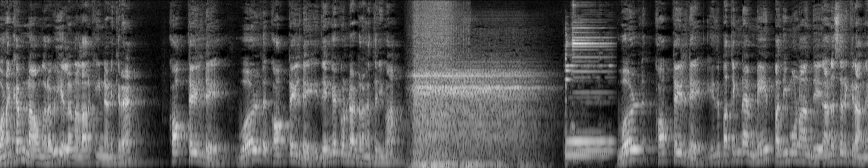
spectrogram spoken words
வணக்கம் நான் உங்கள் ரவி. எல்லாம் நல்லா இருக்கீங்கன்னு நினைக்கிறேன். Cocktail day world cocktail day இது எங்கே கொண்டாடுறாங்க தெரியுமா? வேர்ல்டு காக்டைல் டே இது பார்த்தீங்கன்னா மே பதிமூணாம் தேதி அனுசரிக்கிறாங்க.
